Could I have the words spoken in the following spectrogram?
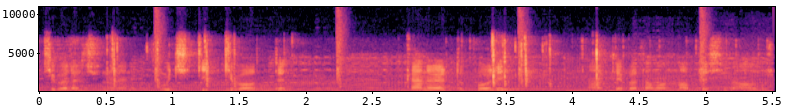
ikki bo'ladi shunda mana uch ikki ikki bo'lyapti convert to poly tepa tomondan olib tashlayman hozir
